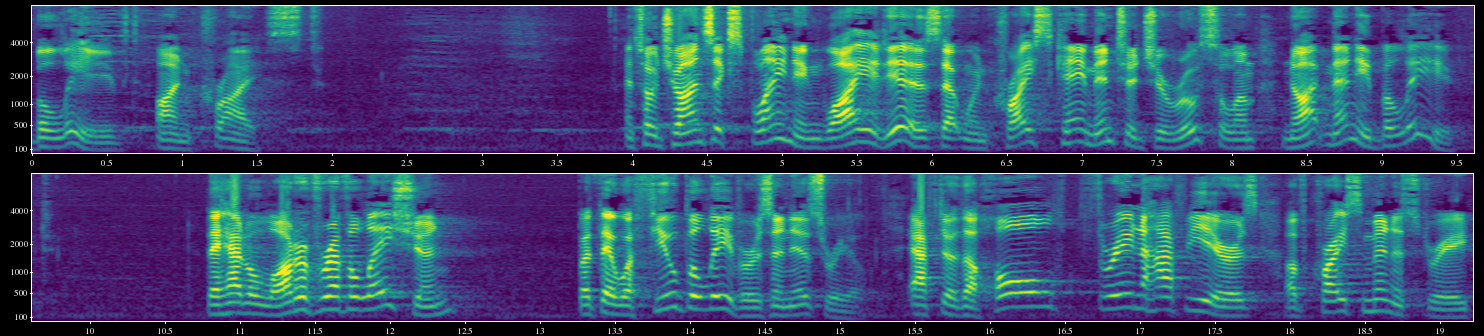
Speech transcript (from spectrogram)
believed on Christ. And so John's explaining why it is that when Christ came into Jerusalem, not many believed. They had a lot of revelation, but there were few believers in Israel. After the whole three and a half years of Christ's ministry,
